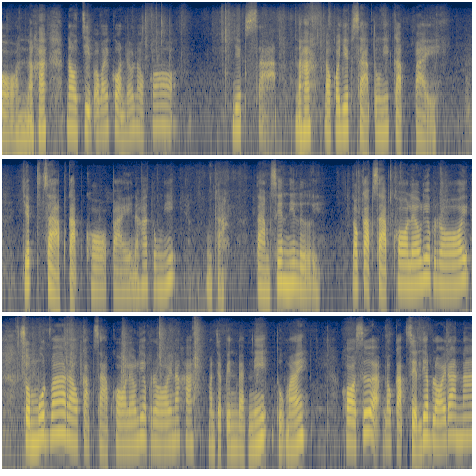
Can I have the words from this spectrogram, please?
ก่อนนะคะ เนาจีบเอาไว้ก่อนแล้วเราก็ เย็บสาบนะคะเราก็เย็บสาบตรงนี้กลับไป เย็บสาบกลับคอไปนะคะ ตรงนี้นี่ค่ะตามเส้นนี้เลย เรากลับสาบคอแล้วเรียบร้อย สมมุติว่าเรากลับสาบคอแล้วเรียบร้อยนะคะ มันจะเป็นแบบนี้ถูกไหมคอเสื้อเรากลับเสร็จเรียบร้อยด้านหน้า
